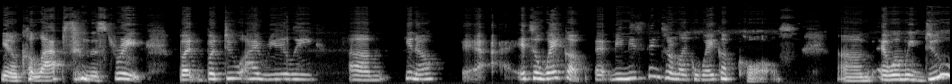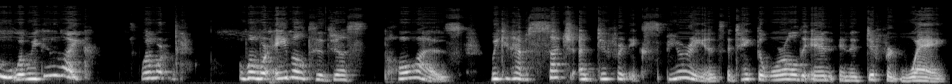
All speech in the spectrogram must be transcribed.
you know collapse in the street. But but do i really um you know it's a wake up. I mean, these things are like wake up calls. Um, and when we do, when we do like, when we're, when we're able to just pause, we can have such a different experience and take the world in in a different way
